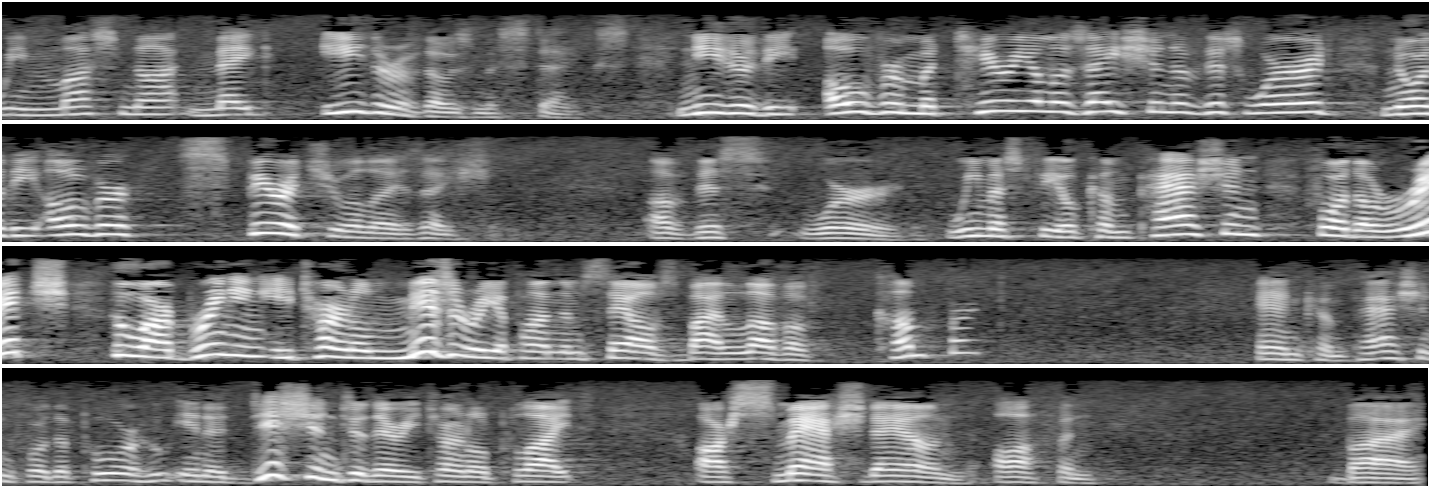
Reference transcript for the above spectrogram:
we must not make either of those mistakes neither the over materialization of this word nor the over spiritualization of this word. We must feel compassion for the rich who are bringing eternal misery upon themselves by love of comfort and compassion for the poor who, in addition to their eternal plight, are smashed down often by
